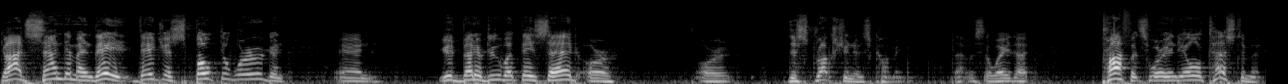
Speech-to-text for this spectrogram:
God sent them and they, they just spoke the word and and you'd better do what they said or or destruction is coming. That was the way that prophets were in the Old Testament.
